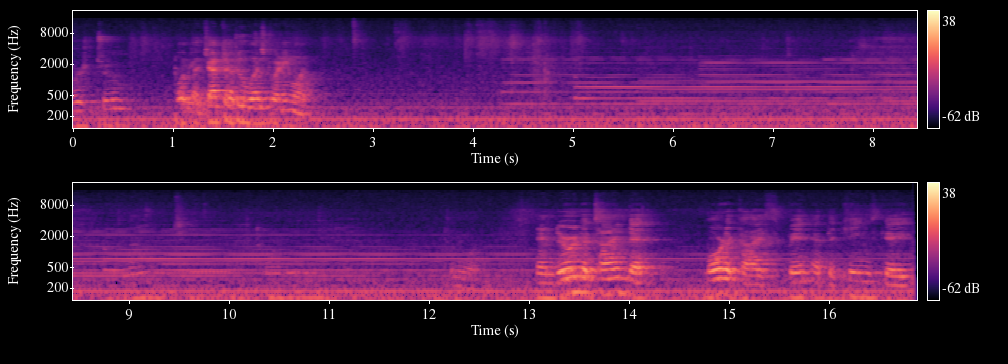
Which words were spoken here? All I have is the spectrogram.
Verse two. Uh, Chapter 2, verse 21. And during the time that Mordecai spent at the king's gate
